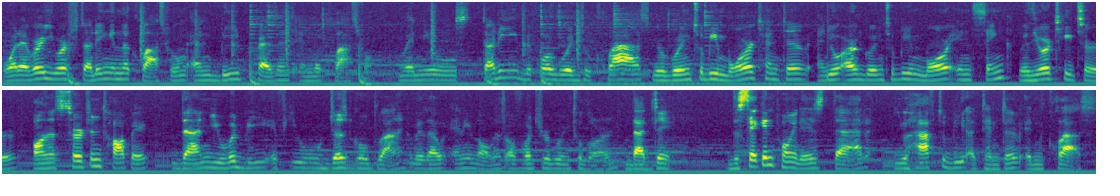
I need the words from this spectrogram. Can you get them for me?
whatever you are studying in the classroom and be present in the classroom when you study before going to class, you're going to be more attentive and you are going to be more in sync with your teacher on a certain topic than you would be if you just go blank without any knowledge of what you're going to learn that day. The second point is that you have to be attentive in class.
